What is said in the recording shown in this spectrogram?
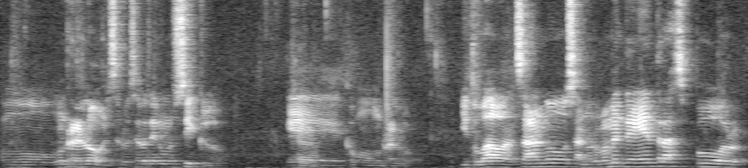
como un reloj. El cervecero tiene un ciclo eh, como un reloj. Y tú vas avanzando, o sea, normalmente entras por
